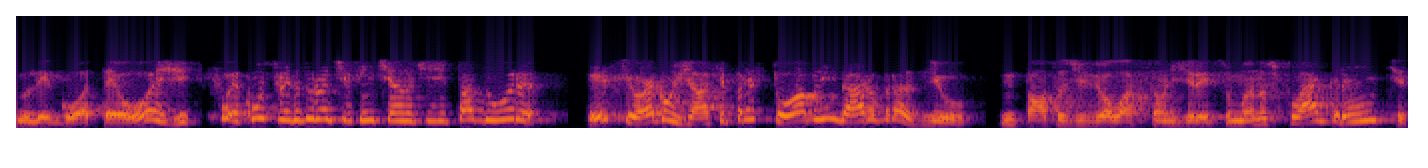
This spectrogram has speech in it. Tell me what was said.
legou até hoje, foi construída durante 20 anos de ditadura. Esse órgão já se prestou a blindar o Brasil em pautas de violação de direitos humanos flagrantes.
